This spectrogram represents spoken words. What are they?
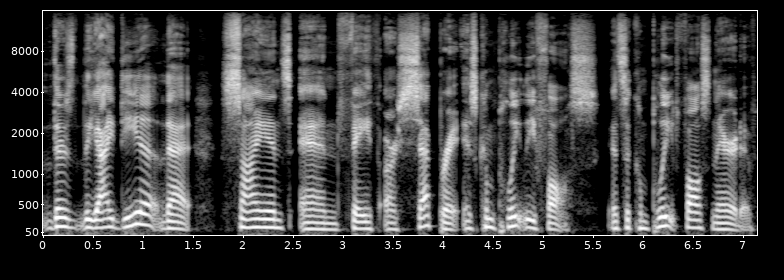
there's the idea that science and faith are separate is completely false. It's a complete false narrative.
